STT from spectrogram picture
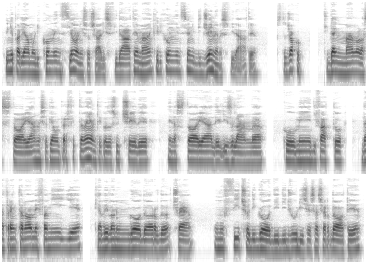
Quindi parliamo di convenzioni sociali sfidate, ma anche di convenzioni di genere sfidate. Questo gioco ti dà in mano la storia, noi sappiamo perfettamente cosa succede nella storia dell'Islanda, come di fatto da 39 famiglie che avevano un Godord, cioè un ufficio di godi, di giudice sacerdote,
